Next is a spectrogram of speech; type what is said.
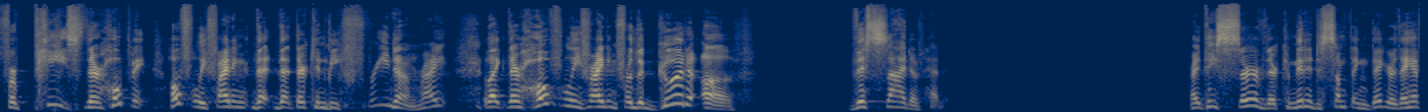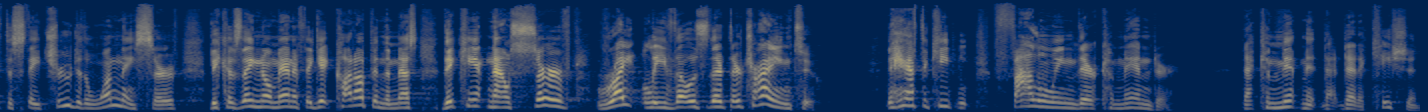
for peace. They're hoping, hopefully fighting that, that there can be freedom, right? Like they're hopefully fighting for the good of this side of heaven. right? They serve, they're committed to something bigger. They have to stay true to the one they serve because they know, man, if they get caught up in the mess, they can't now serve rightly those that they're trying to. They have to keep following their commander, that commitment, that dedication.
